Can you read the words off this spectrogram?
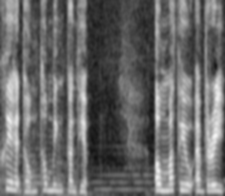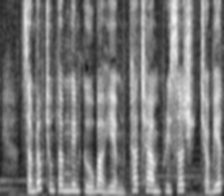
khi hệ thống thông minh can thiệp. Ông Matthew Avery, giám đốc trung tâm nghiên cứu bảo hiểm Tatham Research cho biết.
